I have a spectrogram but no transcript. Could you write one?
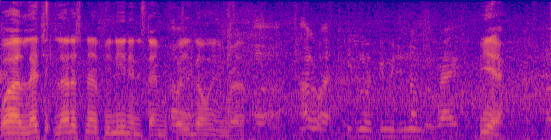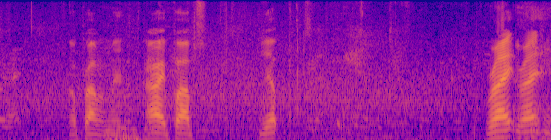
Well, let you, let us know if you need anything before you go in, brother. Uh, how do I? He's gonna give me the number, right? Yeah, All right. no problem, man. All right, pops. Yep. Right, right.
